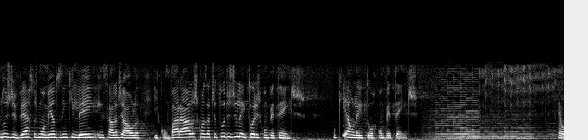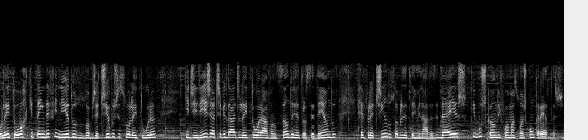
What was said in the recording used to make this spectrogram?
nos diversos momentos em que leem em sala de aula e compará-las com as atitudes de leitores competentes. O que é um leitor competente? É o leitor que tem definidos os objetivos de sua leitura, que dirige a atividade leitora avançando e retrocedendo, refletindo sobre determinadas ideias e buscando informações concretas.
